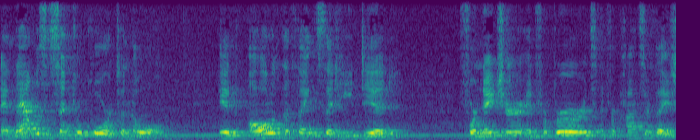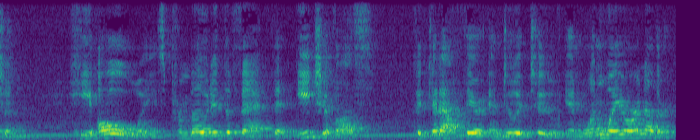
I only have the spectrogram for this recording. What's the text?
And that was a central core to Noel. In all of the things that he did for nature and for birds and for conservation, he always promoted the fact that each of us could get out there and do it too, in one way or another.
